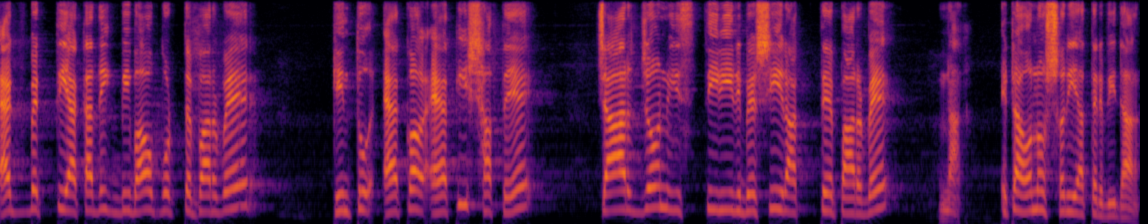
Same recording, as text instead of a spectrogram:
এক ব্যক্তি একাধিক বিবাহ করতে পারবে, কিন্তু এক, একই সাথে চারজন স্ত্রীর বেশি রাখতে পারবে না। এটা হলো শরিয়াতের বিধান।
